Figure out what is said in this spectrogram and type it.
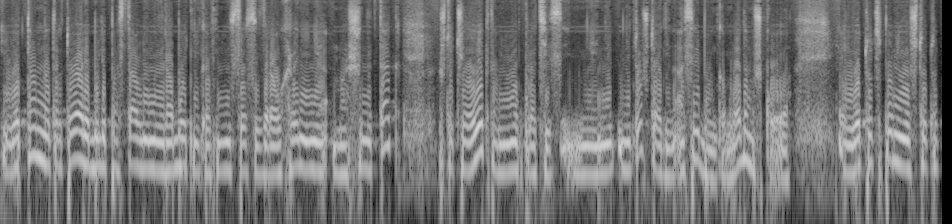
и вот там на тротуаре были поставлены работников Министерства здравоохранения машины так, что человек там не мог пройти не, не, не то, что один, а с ребенком, рядом школа. И вот тут вспомнил, что тут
